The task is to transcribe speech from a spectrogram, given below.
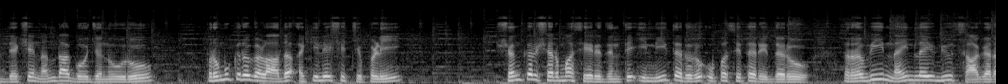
ಅಧ್ಯಕ್ಷೆ ನಂದಾ ಗೋಜನೂರು. ಪ್ರಮುಖರುಗಳಾದ ಅಖಿಲೇಶ್ ಚಿಪ್ಪಳಿ ಶಂಕರ್ ಶರ್ಮಾ ಸೇರಿದಂತೆ ಇನ್ನಿತರರು ಉಪಸ್ಥಿತರಿದ್ದರು. Ravi nine live news Sagara.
